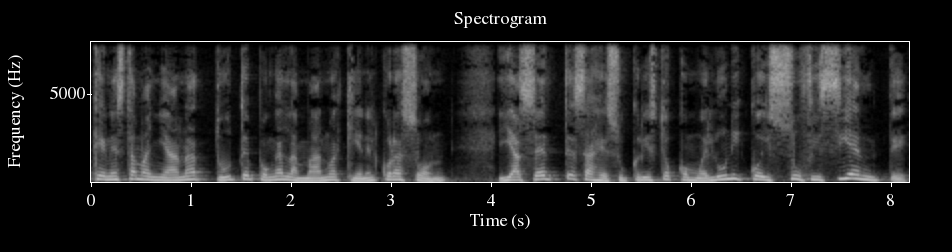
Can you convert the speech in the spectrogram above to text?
que en esta mañana tú te pongas la mano aquí en el corazón y aceptes a Jesucristo como el único y suficiente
